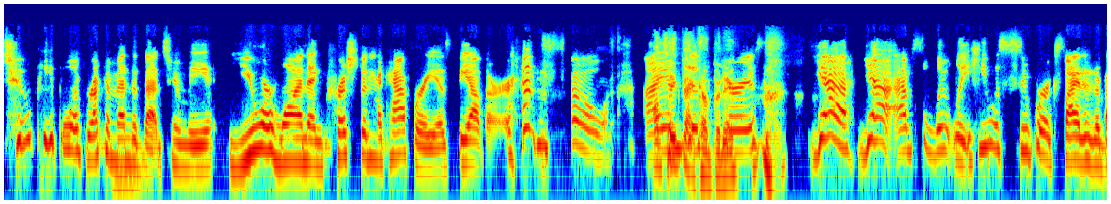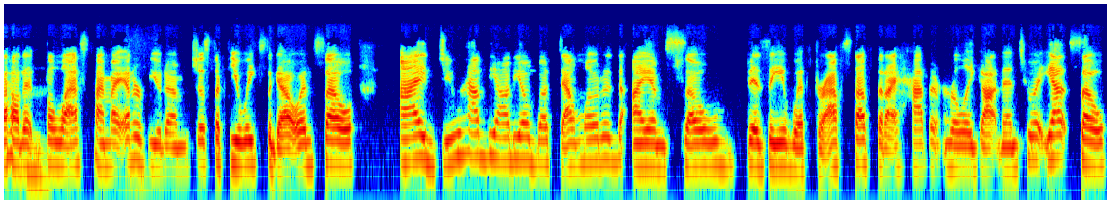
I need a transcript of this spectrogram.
two people have recommended that to me. You are one and christian mccaffrey is the other. And so I'll I take that company. curious. Yeah yeah absolutely. He was super excited about it Mm. the last time i interviewed him just a few weeks ago. And so I do have the audiobook downloaded. I am so busy with draft stuff that I haven't really gotten into it yet. So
